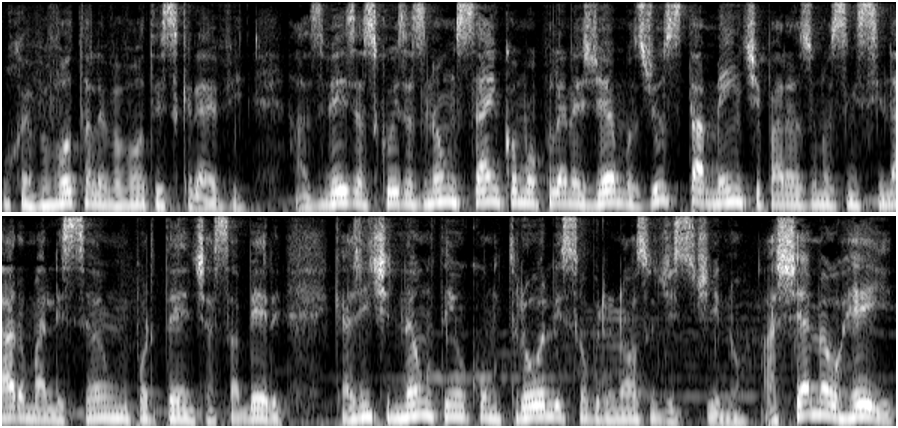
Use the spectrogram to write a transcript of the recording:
O Revavota Levavota escreve: Às vezes as coisas não saem como planejamos, justamente para nos ensinar uma lição importante, a saber que a gente não tem o controle sobre o nosso destino. Hashem é o rei,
